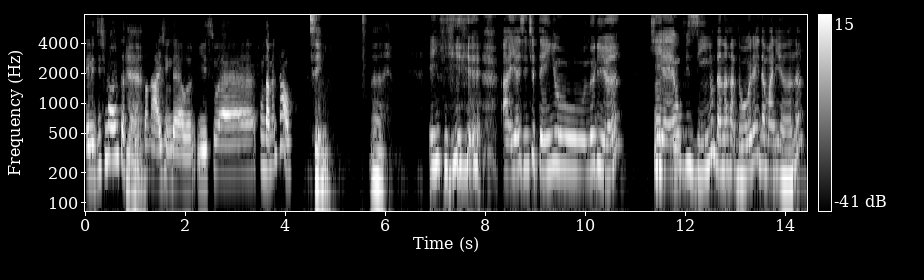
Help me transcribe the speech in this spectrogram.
Ele desmonta essa é. personagem dela. E isso é fundamental. Sim. É. Enfim, aí a gente tem o Lurian, que uhum. é o vizinho da narradora e da Mariana.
